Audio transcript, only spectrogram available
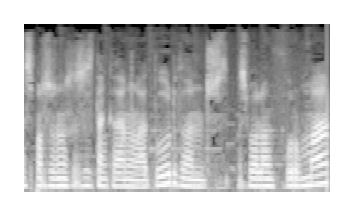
les persones que s'estan quedant a l'atur doncs, es volen formar,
